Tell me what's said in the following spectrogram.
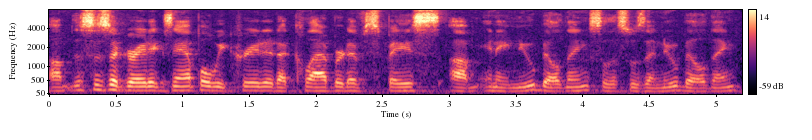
Um, this is a great example, we created a collaborative space, um, in a new building, so this was a new building.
